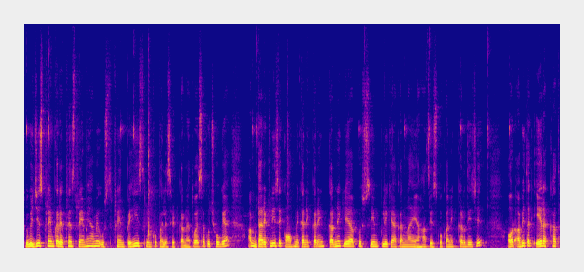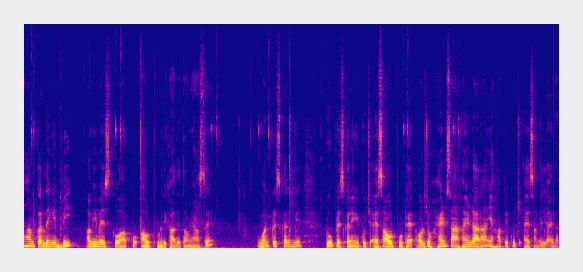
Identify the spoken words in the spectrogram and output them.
क्योंकि जिस फ्रेम का रेफरेंस फ्रेम है, हमें उस फ्रेम पे ही स्क्रीन को पहले सेट करना है। तो ऐसा कुछ हो गया। अब डायरेक्टली इसे कॉम्प में कनेक्ट करें। करने के लिए आपको सिंपली क्या करना है, यहाँ से इसको कनेक्ट कर दीजिए। और अभी तक ए रखा था, हम कर देंगे बी अभी मैं इसको आपको आउटपुट दिखा देता हूँ यहाँ से। वन प्रेस करेंगे। टू प्रेस करेंगे, कुछ ऐसा आउटपुट है और जो हैंड्स हैंड आ रहा है, यहाँ पे कुछ ऐसा मिल जाएगा।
